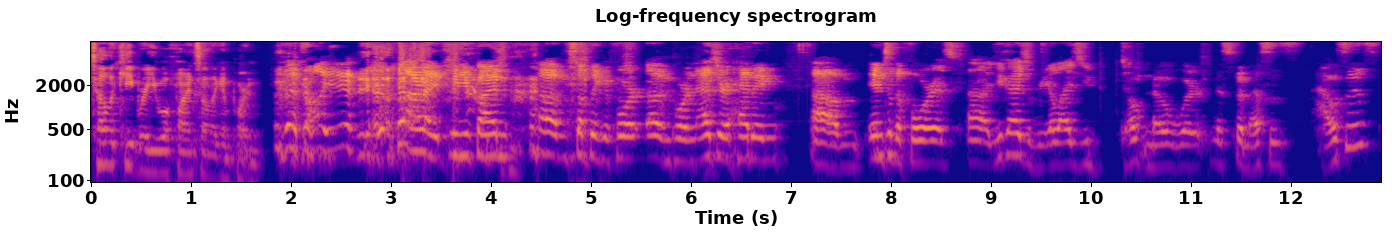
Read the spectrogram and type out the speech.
"Tell the keeper you will find something important." That's all you do. all right, so you find um, something before, uh, important as you're heading um, into the forest. Uh, you guys realize you don't know where Miss Vanessa's house is.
